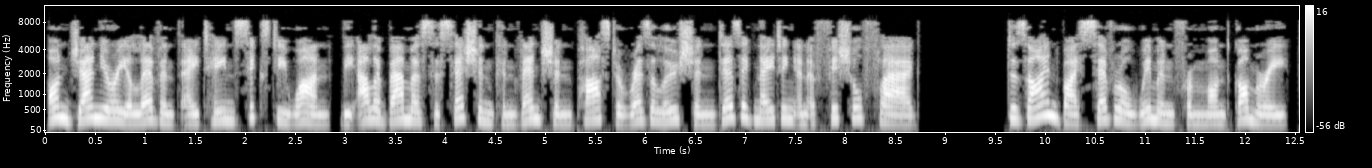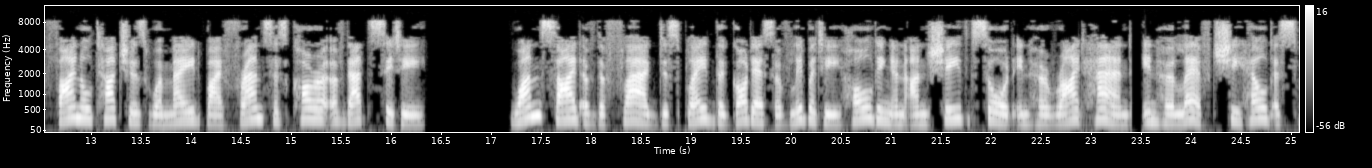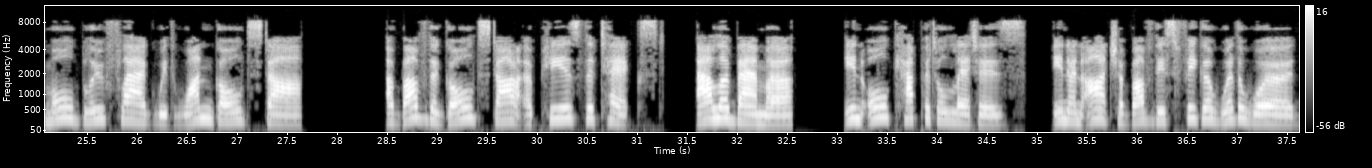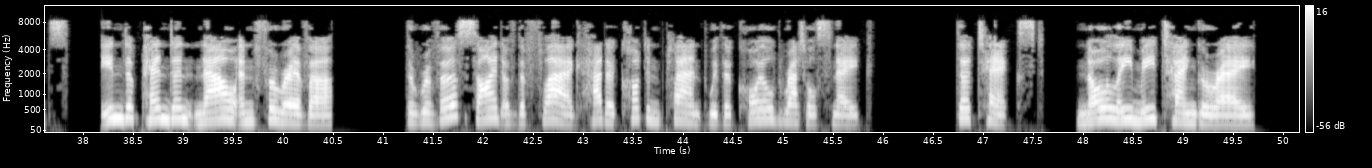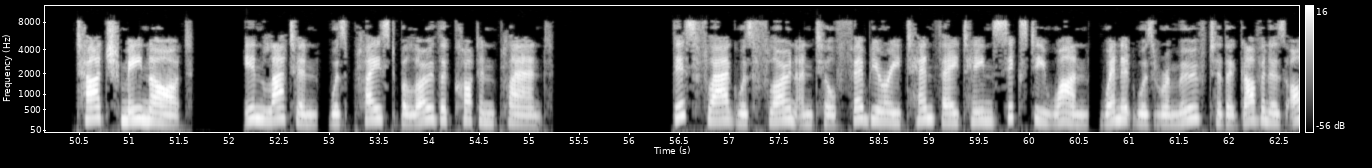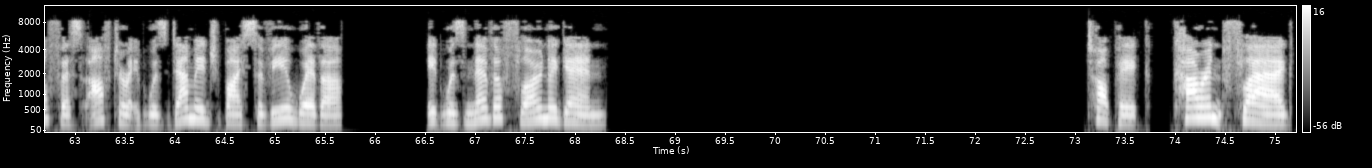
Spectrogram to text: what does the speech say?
On January 11, 1861, the Alabama Secession Convention passed a resolution designating an official flag. Designed by several women from Montgomery, final touches were made by Frances Correr of that city. One side of the flag displayed the Goddess of Liberty holding an unsheathed sword in her right hand, in her left she held a small blue flag with one gold star. Above the gold star appears the text, "'Alabama' in all capital letters. In an arch above this figure were the words, "'Independent now and forever'". The reverse side of the flag had a cotton plant with a coiled rattlesnake. The text, Noli me tangere, touch me not, in Latin, was placed below the cotton plant. This flag was flown until February 10, 1861, when it was removed to the governor's office after it was damaged by severe weather. It was never flown again. Current flag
